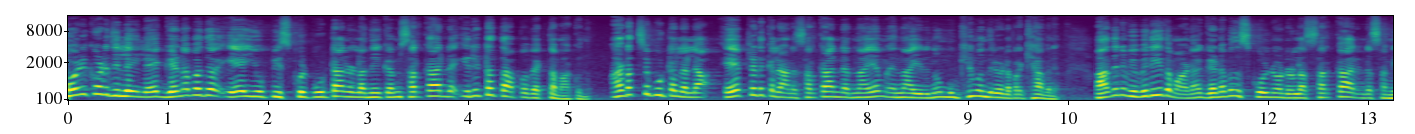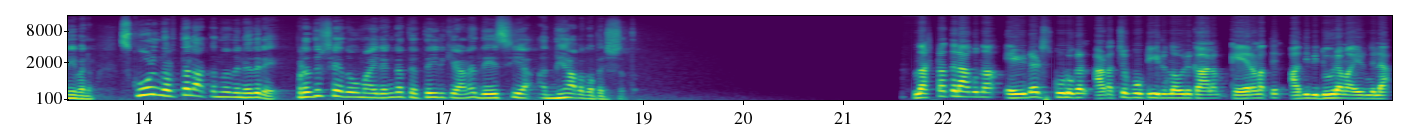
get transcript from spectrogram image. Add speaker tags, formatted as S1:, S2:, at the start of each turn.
S1: കോഴിക്കോട് ജില്ലയിലെ Ganapath A U P school പൂട്ടാനുള്ള നീക്കം സർക്കാരിന്റെ ഇരട്ടത്താപ്പ് വ്യക്തമാക്കുന്നു. അടച്ചുപൂട്ടലല്ല ഏറ്റെടുക്കലാണ് സർക്കാരിന്റെ നയം എന്നായിരുന്നു മുഖ്യമന്ത്രിയുടെ പ്രഖ്യാപനം. അതിന് വിപരീതമാണ് ഗണപത് സ്കൂളിനോടുള്ള സർക്കാരിന്റെ സമീപനം. സ്കൂൾ നിർത്തലാക്കുന്നതിനെതിരെ പ്രതിഷേധവുമായി രംഗത്തെത്തിയിരിക്കുകയാണ് ദേശീയ അധ്യാപക പരിഷത്ത്.
S2: നഷ്ടത്തിലാകുന്ന എയ്ഡഡ് സ്കൂളുകൾ അടച്ചുപൂട്ടിയിരുന്ന ഒരു കാലം കേരളത്തിൽ അതിവിദൂരമായിരുന്നില്ല.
